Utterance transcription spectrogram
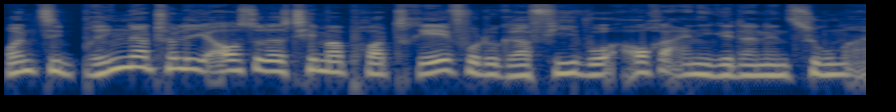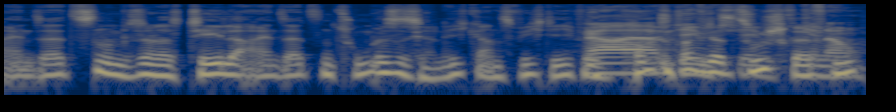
Und sie bringen natürlich auch so das Thema Porträtfotografie, wo auch einige dann den Zoom ein einsetzen und das Tele einsetzen. Zoom ist es ja nicht, ganz wichtig. Wir ja, kommen ja, stimmt, wieder stimmt, Zuschriften. Genau.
